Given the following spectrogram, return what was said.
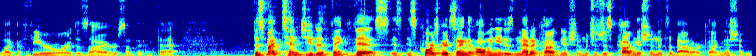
like a fear or a desire or something like that. This might tempt you to think this. Is, is Korsgaard saying that all we need is metacognition, which is just cognition that's about our cognition?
